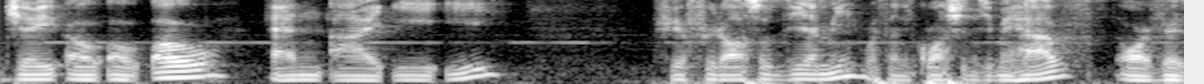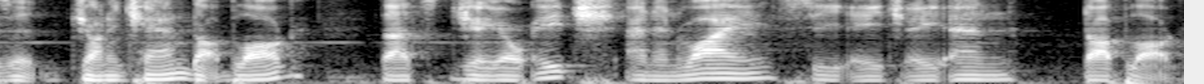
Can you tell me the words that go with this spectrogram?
J O O O N I E E. Feel free to also DM me with any questions you may have or visit johnnychan.blog. That's J O H N N Y C H A N dot blog.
